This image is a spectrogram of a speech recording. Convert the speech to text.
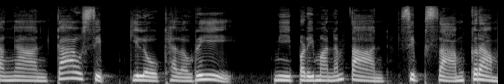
ลังงาน 90 กิโลแคลอรี่ มีปริมาณน้ำตาล 13 กรัม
